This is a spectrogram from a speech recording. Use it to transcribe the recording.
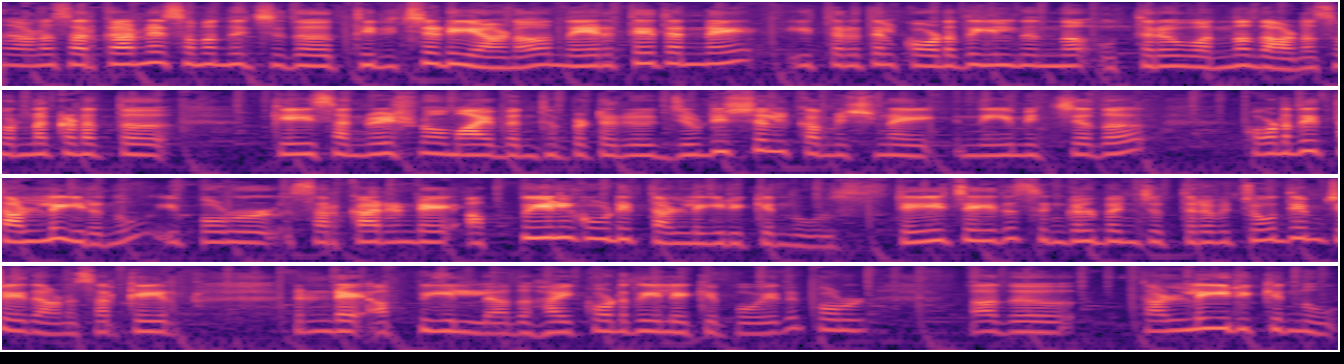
അതാണ് സർക്കാരിനെ സംബന്ധിച്ചത് തിരിച്ചടിയാണ്. നേരത്തെ തന്നെ ഇത്തരത്തിൽ കോടതിയിൽ നിന്ന് ഉത്തരവ് വന്നതാണ്. സ്വർണക്കടത്ത് കേസ് അന്വേഷണവുമായി ബന്ധപ്പെട്ട ഒരു ജുഡീഷ്യൽ കമ്മീഷനെ നിയമിച്ചത് കോടതി തള്ളിയിരുന്നു. ഇപ്പോൾ സർക്കാരിന്റെ അപ്പീൽ കൂടി തള്ളിയിരിക്കുന്നു. സ്റ്റേ ചെയ്ത് സിംഗിൾ ബെഞ്ച് ഉത്തരവ് ചോദ്യം ചെയ്താണ് സർക്കാരിന്റെ അപ്പീൽ. അത് ഹൈക്കോടതിയിലേക്ക് പോയത്. ഇപ്പോൾ അത് തള്ളിയിരിക്കുന്നു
